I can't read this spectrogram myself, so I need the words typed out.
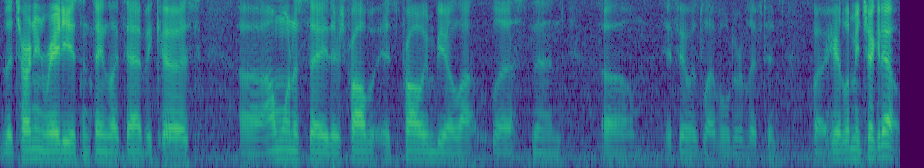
the turning radius and things like that because uh, I want to say there's probably it's probably gonna be a lot less than um, if it was leveled or lifted. But here, let me check it out.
